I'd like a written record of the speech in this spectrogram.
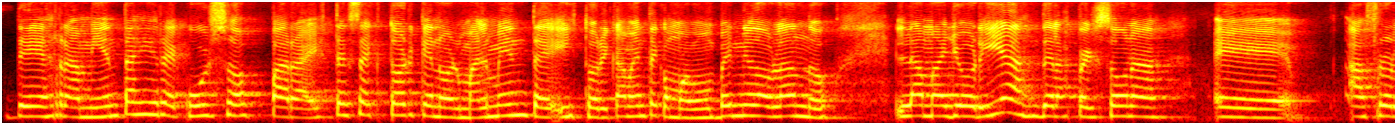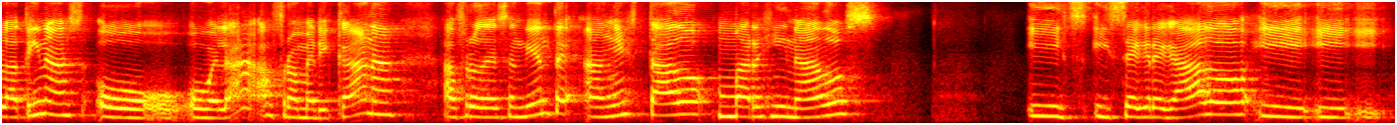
de herramientas y recursos para este sector que normalmente, históricamente, como hemos venido hablando, la mayoría de las personas eh, afrolatinas o, o afroamericanas, afrodescendientes, han estado marginados y, segregados y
